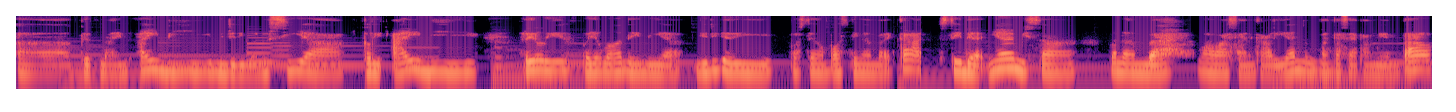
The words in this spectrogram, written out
uh, Great Mind ID, Menjadi Manusia, Klik ID, Relief, banyak banget deh ini ya. Jadi dari postingan-postingan mereka setidaknya bisa menambah wawasan kalian tentang kesehatan mental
